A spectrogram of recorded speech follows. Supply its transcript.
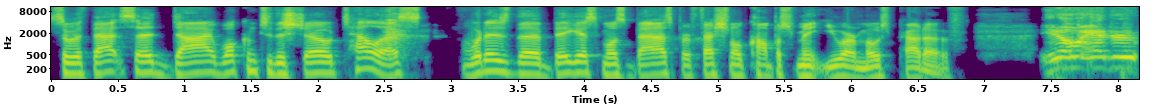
So, with that said, Dai, welcome to the show. Tell us what is the biggest, most badass professional accomplishment you are most proud of? You know, Andrew,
